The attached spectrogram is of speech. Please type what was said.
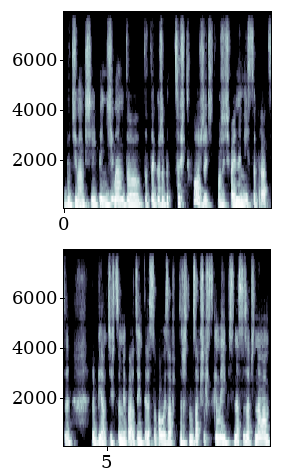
budziłam się i pędziłam do, do tego, żeby coś tworzyć, tworzyć fajne miejsce pracy. Robiłam coś, co mnie bardzo interesowało. Zresztą zawsze wszystkie moje biznesy zaczynałam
